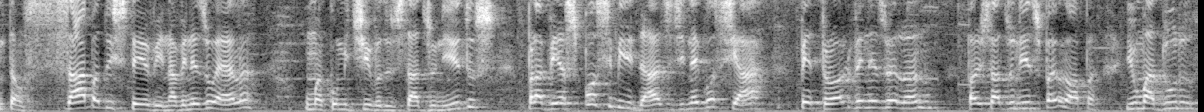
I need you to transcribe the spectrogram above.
Então, sábado esteve na Venezuela uma comitiva dos Estados Unidos para ver as possibilidades de negociar petróleo venezuelano para os Estados Unidos e para a Europa. E o Maduro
